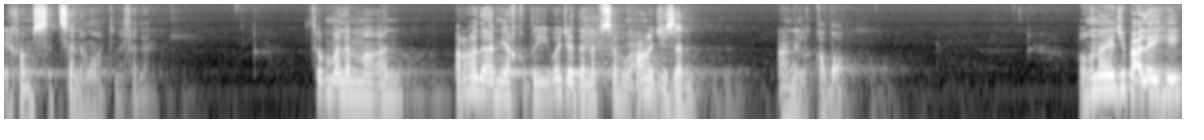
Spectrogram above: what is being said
لخمس ست سنوات مثلا. ثم لما أن أراد أن يقضي وجد نفسه عاجزا عن القضاء. وهنا يجب عليه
